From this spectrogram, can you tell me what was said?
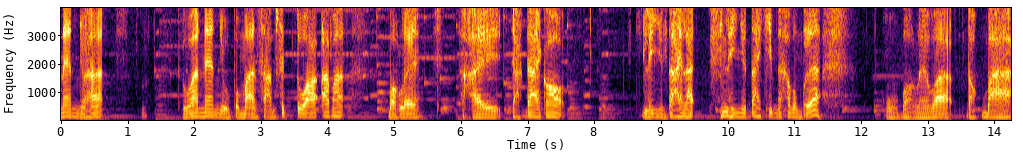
แน่นอยู่ฮะ ถือว่าแน่นอยู่ประมาณ 30 ตัวอัพฮะ บอกเลย ถ้าใครอยากได้ก็ ลิงก์อยู่ใต้ละ ลิงก์อยู่ใต้คลิปนะครับผมเออโหบอกเลยว่าด็อกบาร์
